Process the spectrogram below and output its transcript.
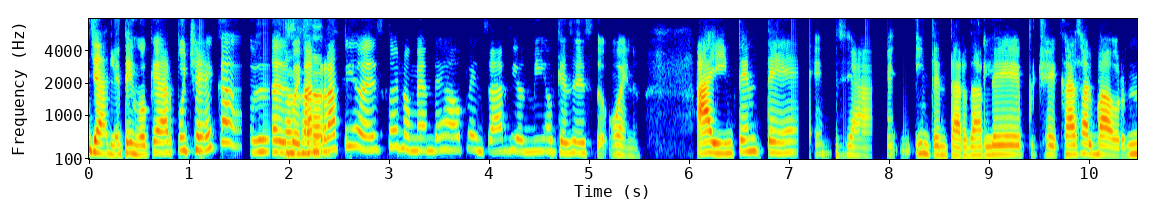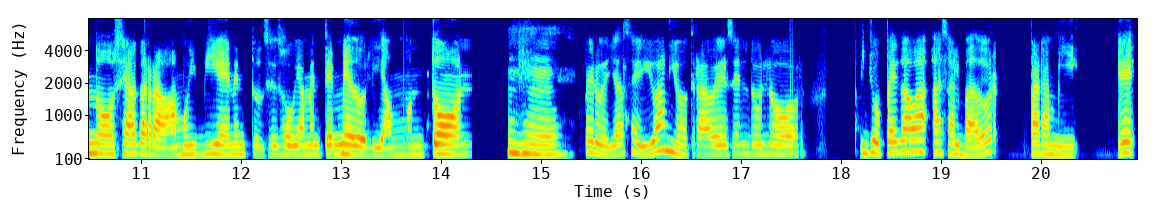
ya le tengo que dar pucheca. O sea, fue tan rápido esto, no me han dejado pensar, Dios mío, ¿qué es esto? Bueno, ahí intenté, empecé a intentar darle pucheca a Salvador, no se agarraba muy bien, entonces obviamente me dolía un montón, pero ellas se iban y otra vez el dolor. Yo pegaba a Salvador, para mí, eh,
